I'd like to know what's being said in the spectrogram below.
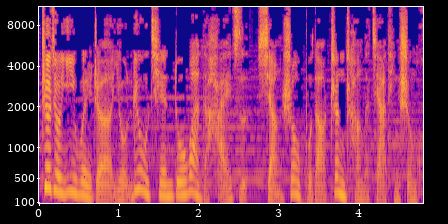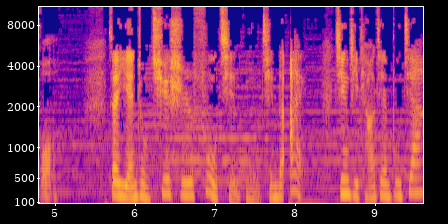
这就意味着有六千多万的孩子享受不到正常的家庭生活，在严重缺失父亲母亲的爱、经济条件不佳、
